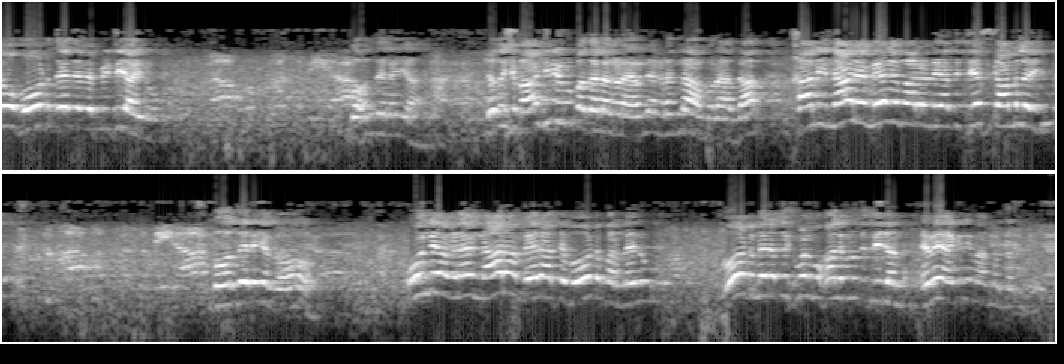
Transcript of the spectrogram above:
وہ ووٹ دے دے پی ٹی آئی نو بولتے نہیں یار جب شباز شریف کو پتا لگنا ہے انہیں آخنا نہ مراد خالی نعرے میرے مارن دیا جس کام لئی بولتے نہیں اگو انہیں آخنا نعرہ میرا تے ووٹ پر لے نو ووٹ میرے دشمن مخالف نو دیتی جانا ایویں ہے کہ نہیں معاملہ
